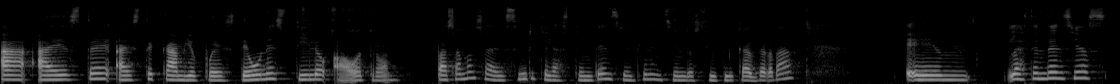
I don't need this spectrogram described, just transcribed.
a, este, a este cambio, pues, de un estilo a otro, pasamos a decir que las tendencias vienen siendo cíclicas, ¿verdad? Em, las tendencias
